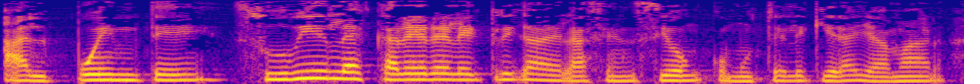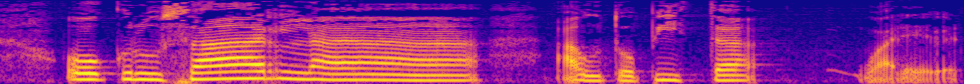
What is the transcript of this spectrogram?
al puente, subir la escalera eléctrica de la ascensión, como usted le quiera llamar, o cruzar la autopista whatever.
